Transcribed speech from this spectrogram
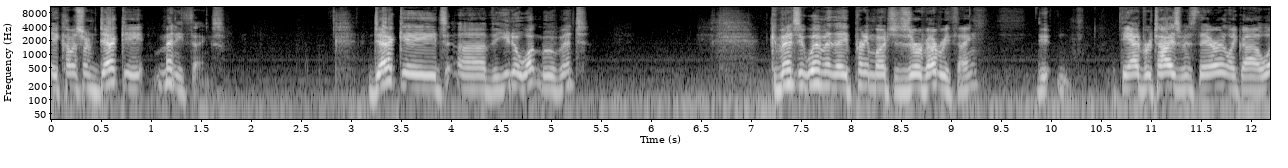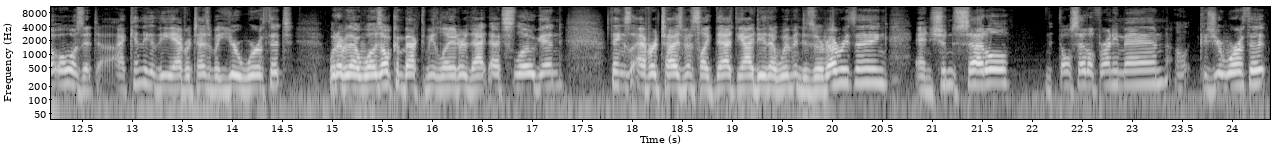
It comes from decade many things. Decades of the you know what movement, convincing women they pretty much deserve everything. The, the advertisements there, like uh, what, what, was it? I can't think of the advertisement, but "You're worth it," whatever that was. I'll come back to me later. That that slogan, things, advertisements like that. The idea that women deserve everything and shouldn't settle. Don't settle for any man because you're worth it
